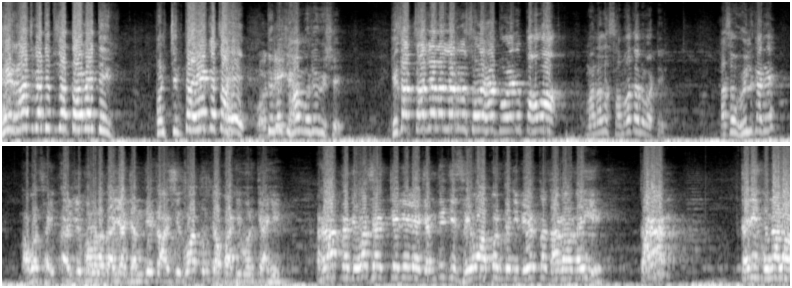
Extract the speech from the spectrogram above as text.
हे राजगादी तुझ्या ताब्यात येईल. पण चिंता एकच आहे. कोणती? ती म्हणजे ह्या मुलीविषयी. हिचा चाललेला लग्न सोहळा ह्या डोळ्याने पाहावा. मनाला समाधान वाटेल. असं होईल का रे? बाबासाहेब काळजी करू नका. या जनतेचा आशीर्वाद तुमच्या पाठीवरती आहे. रात्र दिवसात केलेल्या जनतेची सेवा आपण कधी व्यर्थ जाणार नाहीये. कारण कधी कुणाला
